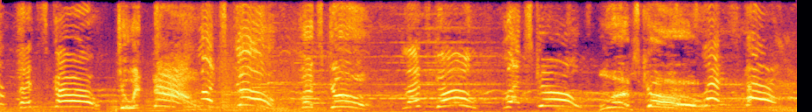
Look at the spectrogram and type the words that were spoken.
up! Let's go! Do it now! Let's go! Let's go! Let's go! Let's go! Let's go! Let's go!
